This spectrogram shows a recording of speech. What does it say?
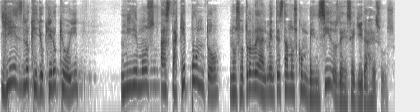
Y es lo que yo quiero que hoy miremos hasta qué punto nosotros realmente estamos convencidos de seguir a Jesús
